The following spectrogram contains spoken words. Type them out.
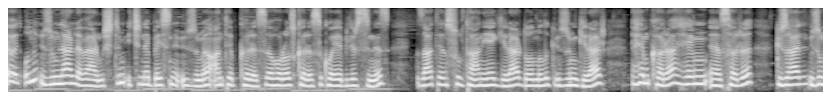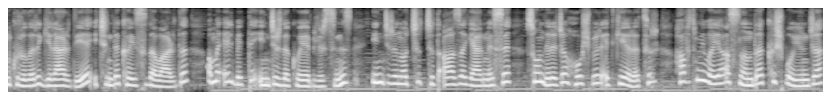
Evet onu üzümlerle vermiştim. İçine besni üzümü, antep karası, horoz karası koyabilirsiniz. Zaten sultaniye girer, dolmalık üzüm girer. Hem kara hem e, sarı güzel üzüm kuruları girer diye içinde kayısı da vardı. Ama elbette incir de koyabilirsiniz. İncirin o çıt çıt ağza gelmesi son derece hoş bir etki yaratır. Haft mivayı aslında kış boyunca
